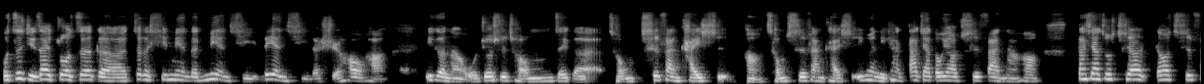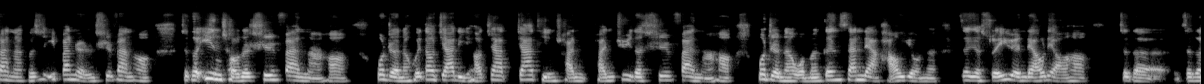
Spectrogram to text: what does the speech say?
我自己在做这个这个心念的练习练习的时候，哈，一个呢，我就是从这个从吃饭开始，哈，从吃饭开始，因为你看大家都要吃饭呐，哈，大家都吃要要吃饭呐，可是，一般的人吃饭哈，这个应酬的吃饭呐，哈，或者呢，回到家里哈，家家庭团团聚的吃饭呐，哈，或者呢，我们跟三两好友呢，这个随缘聊聊哈，这个这个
